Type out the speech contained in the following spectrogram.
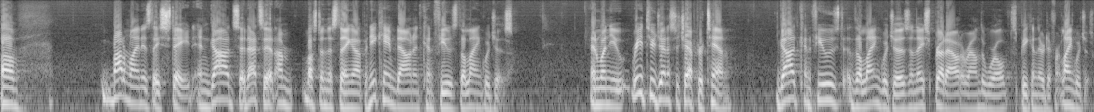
um, bottom line is they stayed. And God said, that's it, I'm busting this thing up. And he came down and confused the languages. And when you read through Genesis chapter 10, God confused the languages and they spread out around the world speaking their different languages.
